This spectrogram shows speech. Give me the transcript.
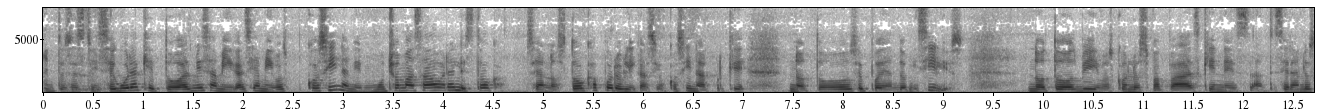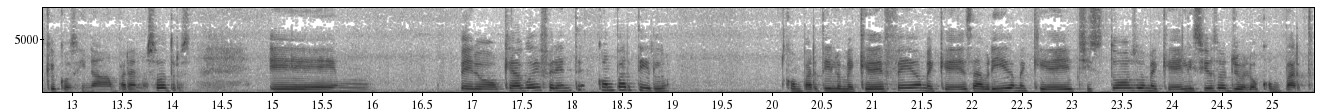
Entonces estoy segura que todas mis amigas y amigos cocinan y mucho más ahora les toca. O sea, nos toca por obligación cocinar porque no todos se pueden domicilios. No todos vivimos con los papás quienes antes eran los que cocinaban para nosotros. Em, pero ¿qué hago diferente? Compartirlo. Compartirlo. Me quede feo, me quede desabrido, me quede chistoso, me quede delicioso, yo lo comparto.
